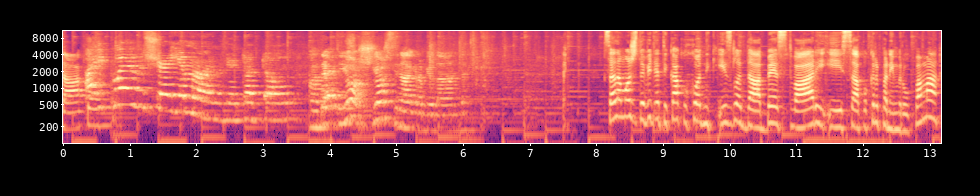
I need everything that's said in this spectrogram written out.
tako. A i previše je manje, tato. A da ti još, još si nagrabio odande. Sada možete vidjeti kako hodnik izgleda bez stvari i sa pokrpanim rupama.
